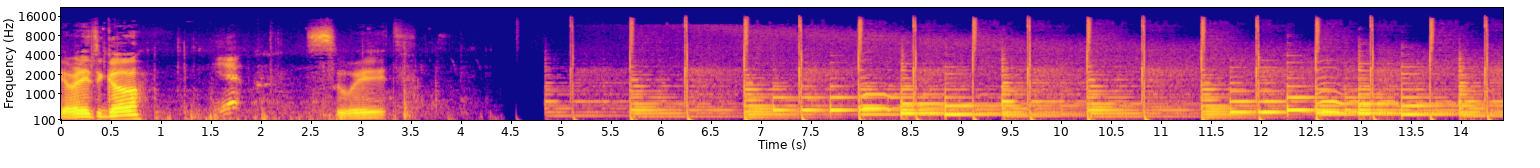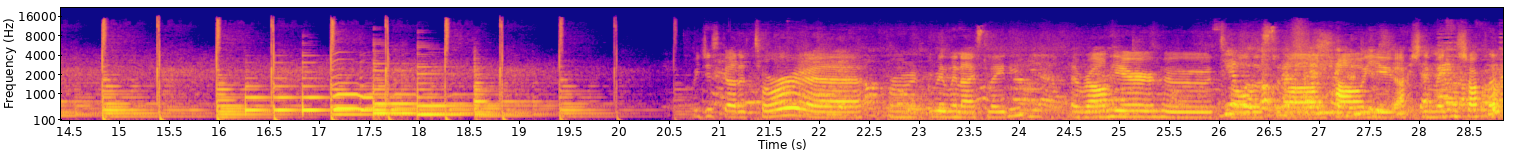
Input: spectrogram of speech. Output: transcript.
You ready to go? Yeah. Sweet. We just got a tour uh, from a really nice lady around here who told us about how you actually make the chocolate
